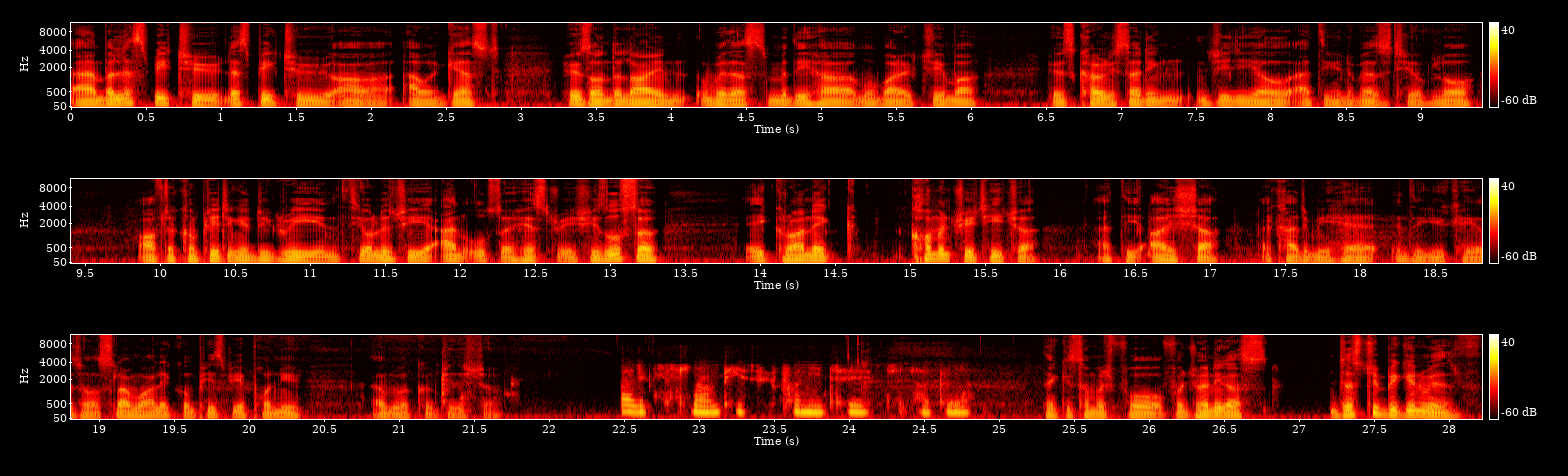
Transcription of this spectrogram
Um, but let's speak to let's speak to our our guest, who's on the line with us, Madiha Mubarik Cheema, who's currently studying GDL at the University of Law, after completing a degree in theology and also history. She's also a Quranic commentary teacher at the Aisha Academy here in the UK as well. Assalamu alaikum, peace be upon you, and welcome to the show. Alaikum peace be upon you too. Thank you so much for, for joining us. Just to begin with,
